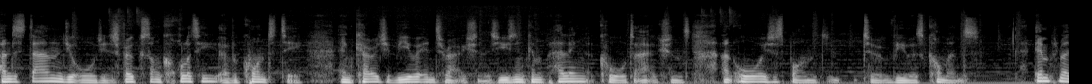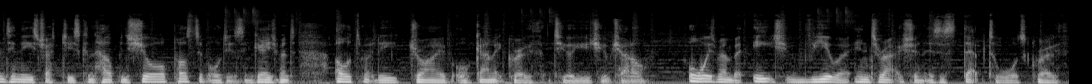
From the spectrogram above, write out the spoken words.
Understand your audience, focus on quality over quantity, encourage viewer interactions using compelling call to actions, and always respond to viewers' comments. Implementing these strategies can help ensure positive audience engagement, ultimately drive organic growth to your YouTube channel. Always remember each viewer interaction is a step towards growth.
